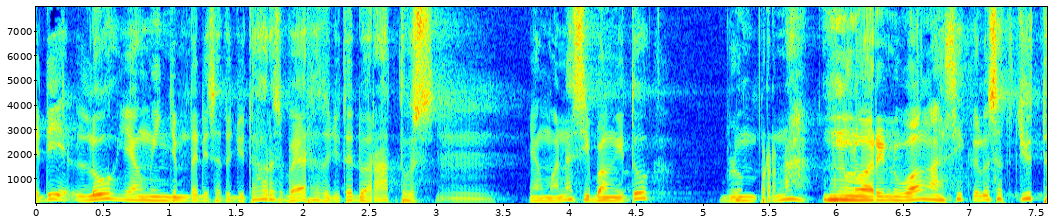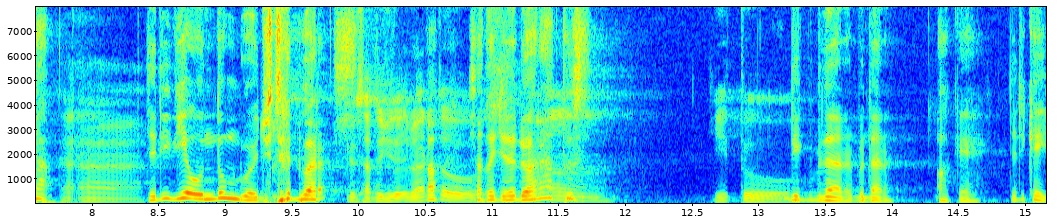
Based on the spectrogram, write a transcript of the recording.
jadi lu yang minjem tadi satu juta harus bayar satu juta dua ratus. Mm. Yang mana si bank itu belum pernah ngeluarin uang ngasih ke lu satu juta. Heeh. Jadi dia untung dua juta dua ratus. Satu juta dua ratus. Satu juta dua ratus. Gitu. Di- Benar benar. Oke, jadi kayak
